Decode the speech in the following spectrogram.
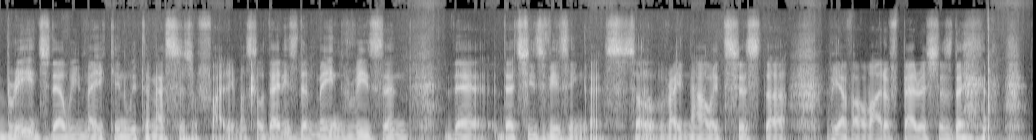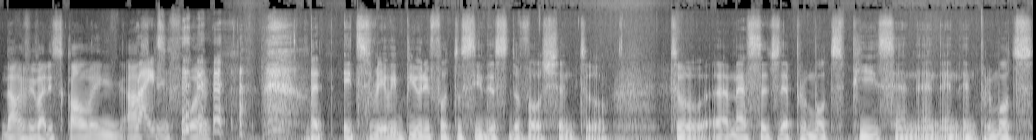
bridge that we're making with the message of Fatima. So that is the main reason that that she's visiting us. So right now it's just uh, we have a lot of parishes that now everybody's calling asking right. for. but it's really beautiful to see this devotion to to a message that promotes peace and, and, and, and promotes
